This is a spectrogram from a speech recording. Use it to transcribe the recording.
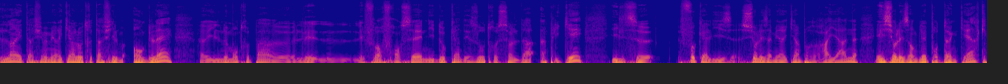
L'un est un film américain, l'autre est un film anglais. Euh, il ne montre pas l'effort français ni d'aucun des autres soldats impliqués. Il se focalise sur les Américains pour Ryan et sur les Anglais pour Dunkerque,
